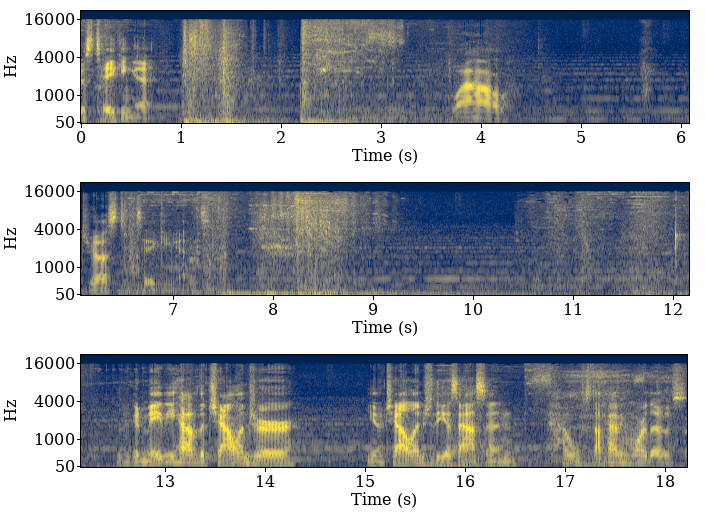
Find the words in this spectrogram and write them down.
Just taking it. Wow. Just taking it. Because we can maybe have the challenger, you know, challenge the assassin. Oh, stop having more of those.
